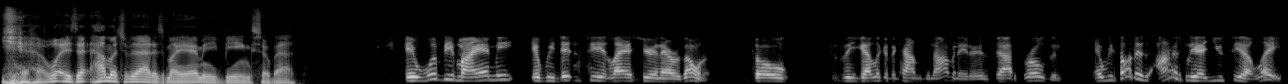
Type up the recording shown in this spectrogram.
Yeah, what is that? How much of that is Miami being so bad? It would be Miami if we didn't see it last year in Arizona. So you got to look at the common denominator is Josh Rosen, and we saw this honestly at UCLA.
